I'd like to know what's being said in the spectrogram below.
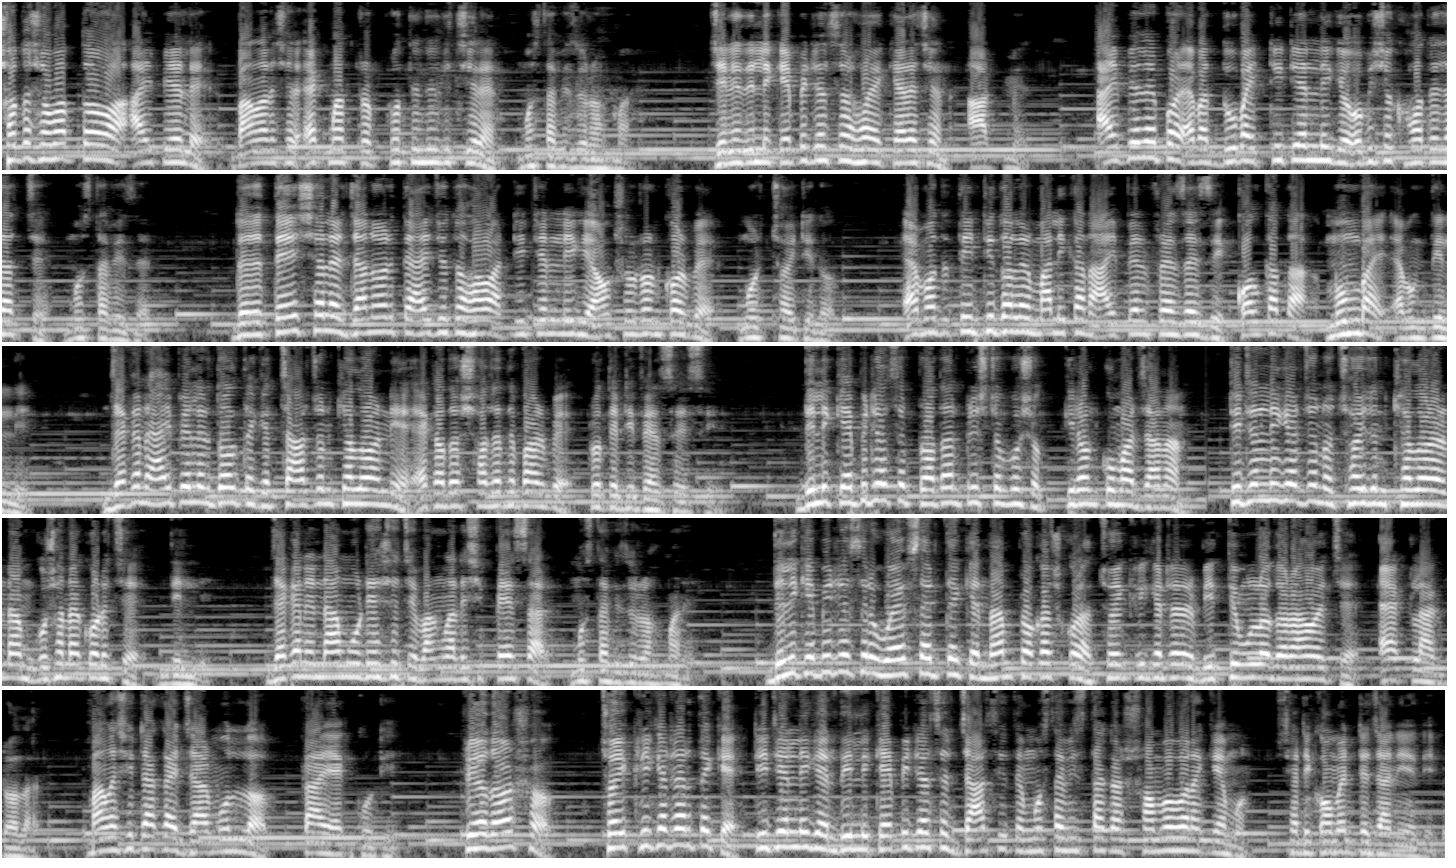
শত সমাপ্ত হওয়া আইপিএল এ বাংলাদেশের একমাত্র প্রতিনিধি ছিলেন মুস্তাফিজুর রহমান, যিনি দিল্লি ক্যাপিটালস এর হয়ে খেলেছেন আট ম্যাচ। আইপিএল এর পর এবার দুবাই টিটিএল লিগে অভিষেক হতে যাচ্ছে মুস্তাফিজের। দু সালের জানুয়ারিতে আয়োজিত হওয়া টিটিএল লিগে অংশগ্রহণ করবে মোট ছয়টি দল। এর মধ্যে তিনটি দলের মালিকানা আইপিএল ফ্র্যাঞ্চাইজি কলকাতা, মুম্বাই এবং দিল্লি। যেখানে আইপিএল এর দল থেকে চারজন খেলোয়াড় নিয়ে একাদশ সাজাতে পারবে প্রতিটি ফ্র্যাঞ্চাইজি। দিল্লি ক্যাপিটালস এর প্রধান পৃষ্ঠপোষক কিরণ কুমার জানান, টিটেল লিগের জন্য ছয়জন খেলোয়াড়ের নাম ঘোষণা করেছে দিল্লি, যেখানে নাম উঠে এসেছে বাংলাদেশি পেসার মুস্তাফিজুর রহমানের। দিল্লি ক্যাপিটালস এর ওয়েবসাইট থেকে নাম প্রকাশ করা ছয় ক্রিকেটারের ভিত্তি মূল্য ধরা হয়েছে এক লাখ ডলার। বাংলাদেশি টাকায় যার মূল্য প্রায় এক কোটি। প্রিয় দর্শক, ছয় ক্রিকেটার থেকে টি টেন লিগের দিল্লি ক্যাপিটালস এর জার্সিতে মুস্তাফিজ থাকার সম্ভাবনা কেমন, সেটি কমেন্টে জানিয়ে দিন।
